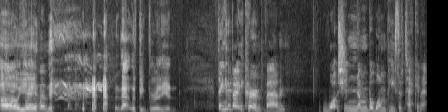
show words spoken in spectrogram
oh, yeah. that would be brilliant. Thinking about your current van, what's your number one piece of tech in it?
